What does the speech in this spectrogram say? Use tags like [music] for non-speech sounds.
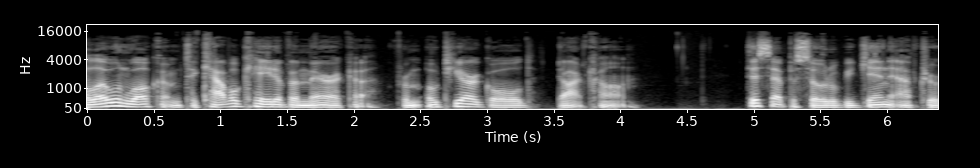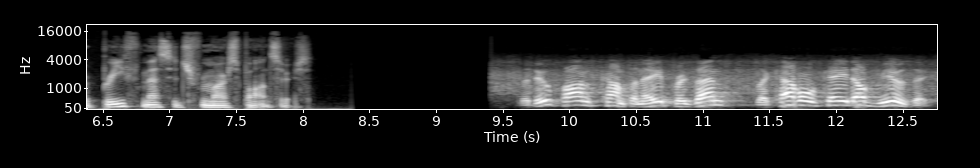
Hello and welcome to Cavalcade of America from OTRGold.com. This episode will begin after a brief message from our sponsors. The DuPont Company presents the Cavalcade of Music.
